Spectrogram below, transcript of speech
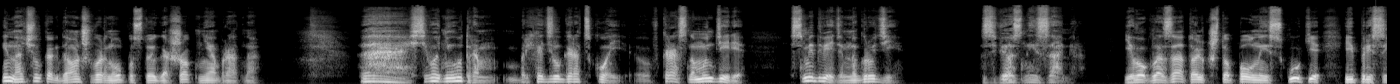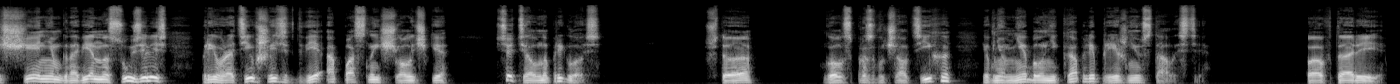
и начал, когда он швырнул пустой горшок мне обратно. «Сегодня утром приходил городской, в красном мундире, с медведем на груди. Звездный замер. Его глаза, только что полные скуки и пресыщения, мгновенно сузились, превратившись в две опасные щелочки. Все тело напряглось. «Что?» Голос прозвучал тихо, и в нем не было ни капли прежней усталости. «Повтори».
